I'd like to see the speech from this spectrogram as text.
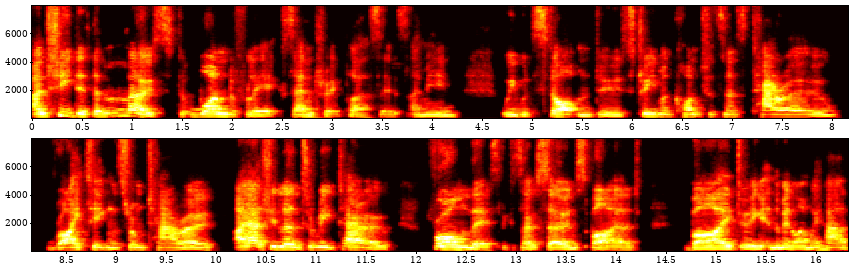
And she did the most wonderfully eccentric classes. I mean, we would start and do stream of consciousness, tarot, writings from tarot. I actually learned to read tarot from this because I was so inspired by doing it in the middle. And we had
